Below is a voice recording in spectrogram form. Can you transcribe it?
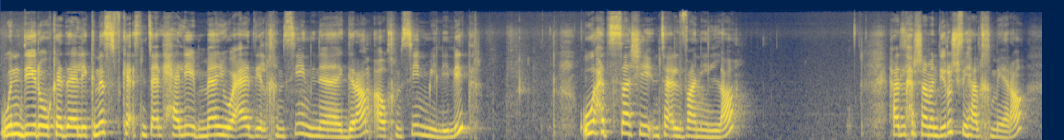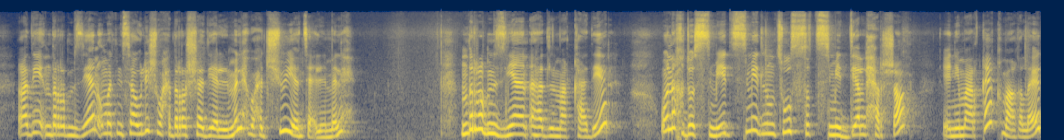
ونديرو كذلك نصف كاس نتاع الحليب ما يعادل 50 غرام أو 50 مليلتر. وواحد الساشي نتاع الفانيلا. هاد الحرشة ما نديروش فيها الخميرة. غادي نضرب مزيان وما تنساوليش واحد الرشة ديال الملح واحد شوية نتاع الملح. نضرب مزيان هاد المقادير وناخذ السميد. السميد المتوسط السميد ديال الحرشة يعني ما رقيق ما غليظ.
